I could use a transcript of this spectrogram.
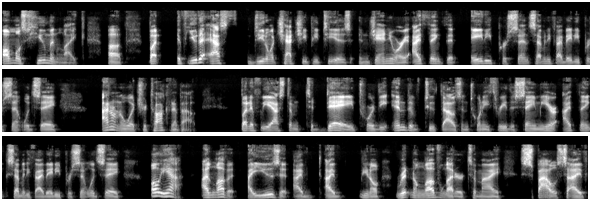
almost human like. Uh, but if you'd have asked, do you know what Chat GPT is in January? I think that 80%, 75, 80% would say, I don't know what you're talking about. But if we asked them today, toward the end of 2023, the same year, I think 75, 80% would say, Oh, yeah, I love it. I use it. I've, I've, you know, written a love letter to my spouse. I've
